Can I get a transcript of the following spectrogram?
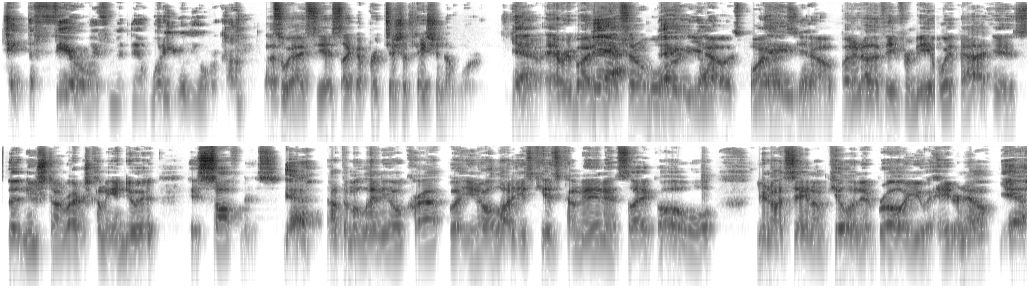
take the fear away from it, then what are you really overcoming? That's the way I see it. It's like a participation award. Yeah. You know, everybody yeah. gets an award, you, you know, it's pointless, you, you know. But another thing for me with that is the new stunt riders coming into it is softness. Yeah. Not the millennial crap, but you know, a lot of these kids come in and it's like, oh well, you're not saying I'm killing it, bro. Are you a hater now? Yeah.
